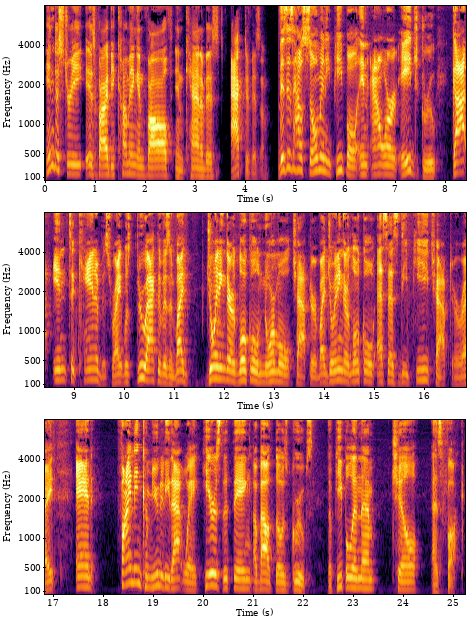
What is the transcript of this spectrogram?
industry is by becoming involved in cannabis activism. This is how so many people in our age group got into cannabis, right? Was through activism by joining their local NORML chapter, by joining their local SSDP chapter, right? And finding community that way. Here's the thing about those groups. The people in them chill as fuck.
